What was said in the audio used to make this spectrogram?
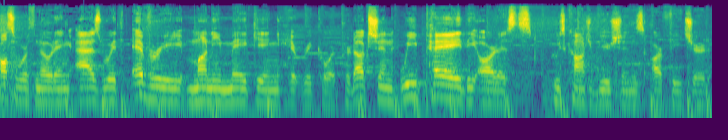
Also worth noting, as with every money-making hit record production, we pay the artists whose contributions are featured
